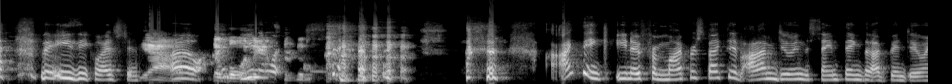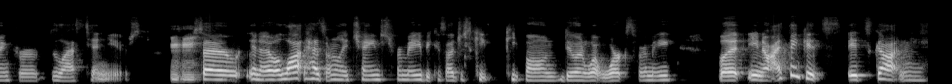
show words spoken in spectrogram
the, easy question. Yeah. Oh, simple I, I think, you know, from my perspective, I'm doing the same thing that I've been doing for the last 10 years. Mm-hmm. So, you know, a lot hasn't really changed for me because I just keep keep on doing what works for me. But, you know, I think it's it's gotten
